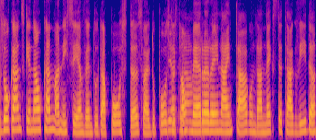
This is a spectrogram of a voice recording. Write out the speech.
so ganz genau kann man nicht sehen, wenn du da postest, weil du postest ja, auch mehrere in einem Tag und dann nächsten Tag wieder.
